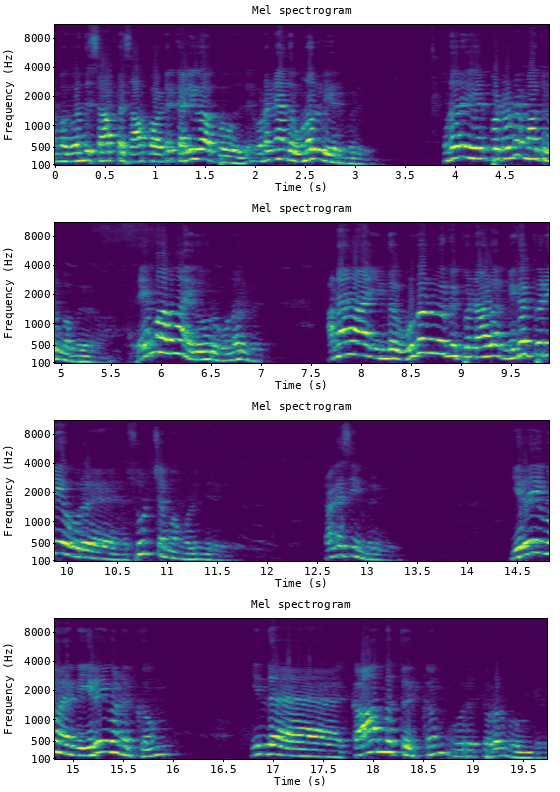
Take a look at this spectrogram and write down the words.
நமக்கு வந்து சாப்பிட்ட சாப்பாடு கழிவாக போகுது. உடனே அந்த உணர்வு ஏற்படுது. உணர்வு ஏற்பட்டோடனே பாத்ரூமில் போயிடும் அதே மாதிரி தான் இது ஒரு உணர்வு. ஆனால் இந்த உணர்வுக்கு பின்னால் மிகப்பெரிய ஒரு சூட்சமம் ஒளிந்திருக்குது. ரகசியம் இருக்குது. இறைவன் இறைவனுக்கும் இந்த காமத்திற்கும் ஒரு தொடர்பு உண்டு.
